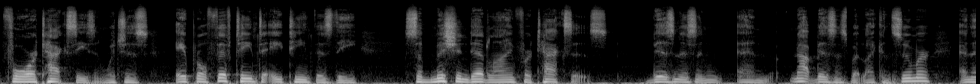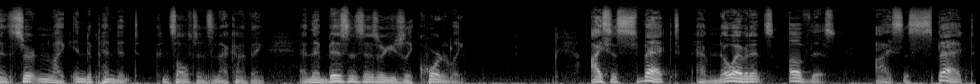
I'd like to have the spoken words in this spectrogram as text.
for tax season, which is April 15th to 18th is the submission deadline for taxes, business and and not business but like consumer and then certain like independent consultants and that kind of thing. And then businesses are usually quarterly. I suspect, have no evidence of this. I suspect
